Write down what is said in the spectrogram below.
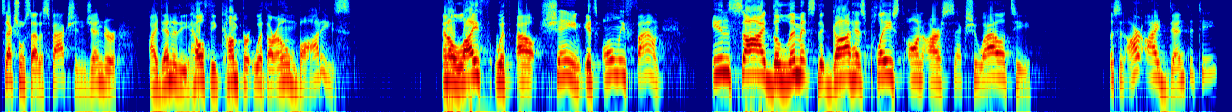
Sexual satisfaction, gender identity, healthy comfort with our own bodies, and a life without shame. It's only found inside the limits that God has placed on our sexuality. Listen, our identity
